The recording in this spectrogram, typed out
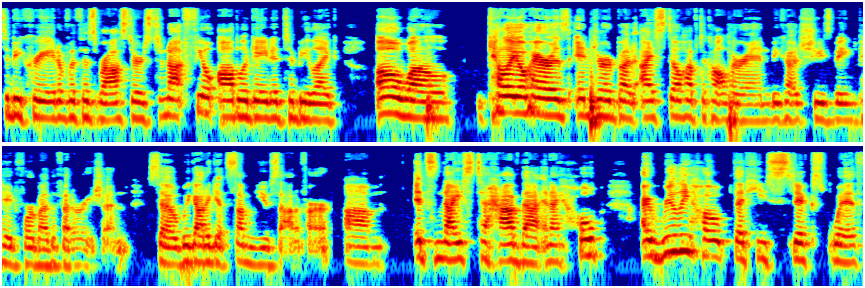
to be creative with his rosters, to not feel obligated to be like, oh, well, Kelly O'Hara is injured, but I still have to call her in because she's being paid for by the Federation. So we got to get some use out of her. Um, it's nice to have that. And I hope, I really hope that he sticks with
